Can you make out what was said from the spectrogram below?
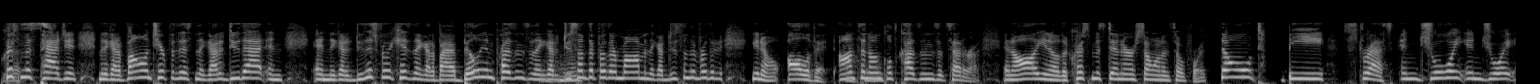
Christmas pageant. And they got to volunteer for this and they got to do that and, and they got to do this for the kids and they got to buy a billion presents and they got to do something for their mom and they got to do something for their, you know, all of it. Aunts and uncles, cousins, etc. And all, you know, the Christmas dinner, so on and so forth. Don't be stressed. Enjoy, enjoy.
